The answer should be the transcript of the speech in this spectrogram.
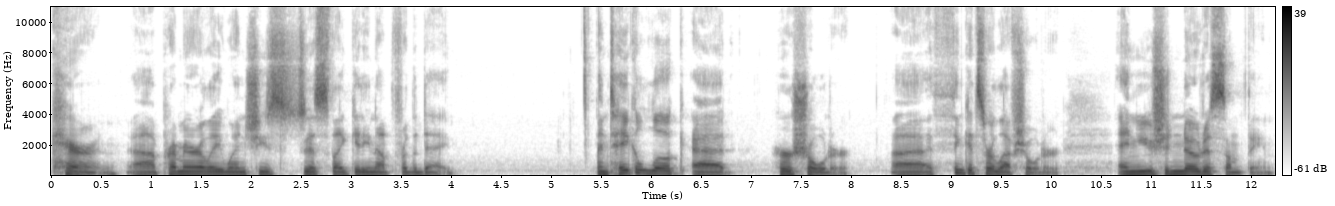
Karen, uh, primarily when she's just like getting up for the day. And take a look at her shoulder. Uh, I think it's her left shoulder. And you should notice something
